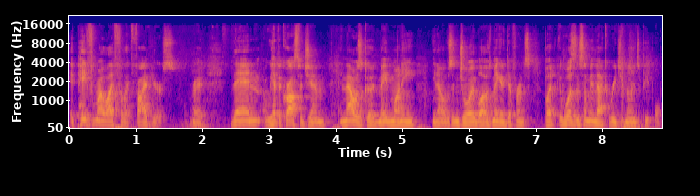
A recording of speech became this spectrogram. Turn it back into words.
It paid for my life for like five years, mm. right? Then we had the CrossFit gym, and that was good, made money, you know, it was enjoyable, I was making a difference, but it wasn't something that could reach millions of people,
